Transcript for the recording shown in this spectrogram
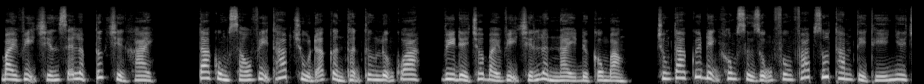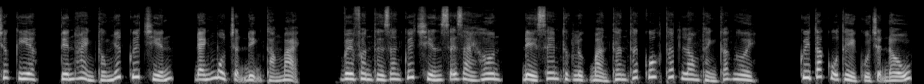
bài vị chiến sẽ lập tức triển khai. Ta cùng sáu vị tháp chủ đã cẩn thận thương lượng qua, vì để cho bài vị chiến lần này được công bằng, chúng ta quyết định không sử dụng phương pháp rút thăm tỉ thí như trước kia, tiến hành thống nhất quyết chiến, đánh một trận định thắng bại về phần thời gian quyết chiến sẽ dài hơn, để xem thực lực bản thân thất quốc thất long thành các ngươi. Quy tắc cụ thể của trận đấu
